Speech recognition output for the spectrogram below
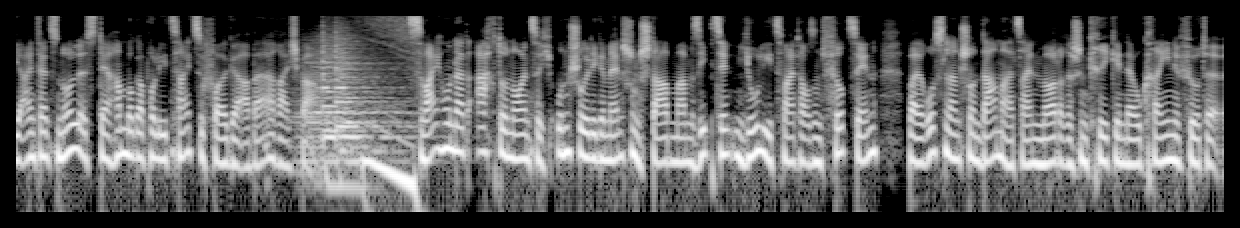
Die 110 ist der Hamburger Polizei zufolge aber erreichbar. 298 unschuldige Menschen starben am 17. Juli 2014, weil Russland schon damals einen mörderischen Krieg in der Ukraine führte.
